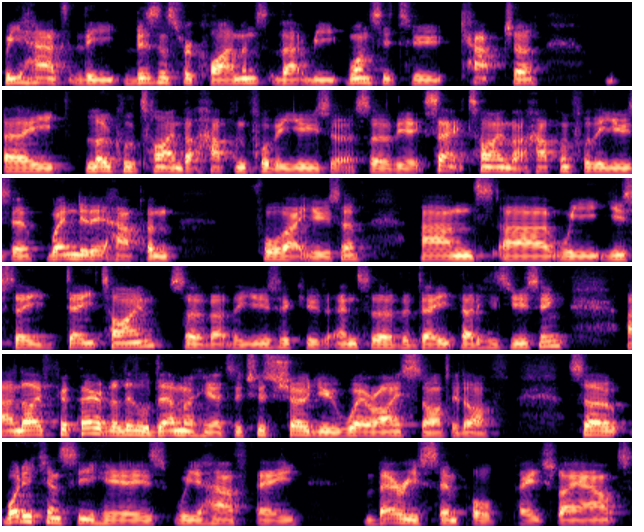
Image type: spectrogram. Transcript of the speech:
we had the business requirements that we wanted to capture a local time that happened for the user. So the exact time that happened for the user, when did it happen for that user? And uh, we used a date time so that the user could enter the date that he's using. And I've prepared a little demo here to just show you where I started off. So what you can see here is we have a very simple page layout,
